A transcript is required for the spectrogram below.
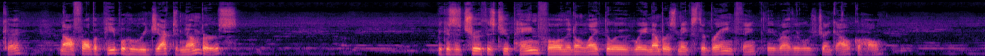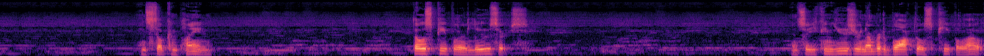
Okay? Now, for all the people who reject numbers because the truth is too painful and they don't like the way numbers makes their brain think, they'd rather go drink alcohol and still complain. Those people are losers. And so you can use your number to block those people out.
